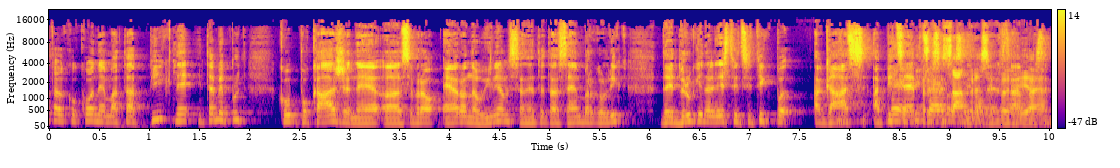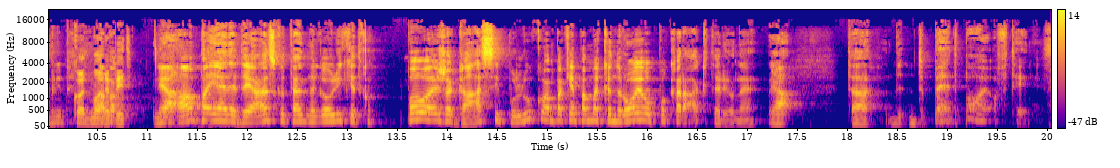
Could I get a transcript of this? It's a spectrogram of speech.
ali kako ne ima ta pik, ne, in tam je prut, ko pokaže, ne, uh, se pravi, Aerona Williamsa, ne, to je ta Sembergov lik, da je drugi na lestvici tik po Agasi, a Picempres. Picempres, Sampras je prvi, ja, ja. Kot mora biti. Ja, on pa je ne, dejansko ta njegov lik je tako. Pol je že gasi po luku, ampak je pa McEnroev po karakterju. Ne? Ja. Ta, the, the bad boy of tennis.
